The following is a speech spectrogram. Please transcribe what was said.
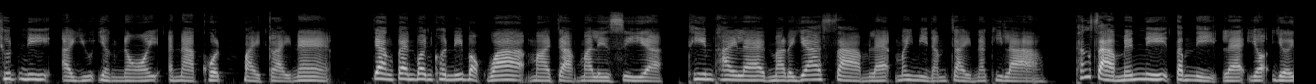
ชุดนี้อายุยังน้อย อนาคตไปไกลแน่ อย่างแฟนบอลคนนี้บอกว่ามาจากมาเลเซีย ทีมไทยแลนด์มารยาทสามและไม่มีน้ำใจนักกีฬา ทั้งสามเม้นนี้ตำหนิและเยาะเย้ย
